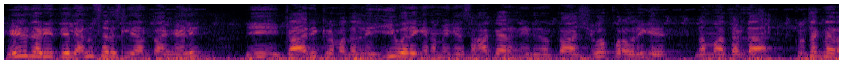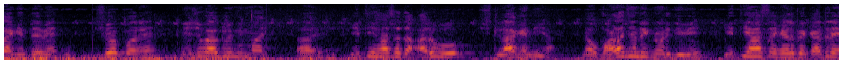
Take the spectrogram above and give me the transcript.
ಹೇಳಿದ ರೀತಿಯಲ್ಲಿ ಅನುಸರಿಸಲಿ ಅಂತ ಹೇಳಿ ಈ ಕಾರ್ಯಕ್ರಮದಲ್ಲಿ ಈವರೆಗೆ ನಮಗೆ ಸಹಕಾರ ನೀಡಿದಂತಹ ಶಿವಪ್ಪರವರಿಗೆ ನಮ್ಮ ತಂಡ ಕೃತಜ್ಞರಾಗಿದ್ದೇವೆ. ಶಿವಪ್ಪ ಅವರೇ ನಿಜವಾಗ್ಲೂ ನಿಮ್ಮ ಇತಿಹಾಸದ ಅರಿವು ಶ್ಲಾಘನೀಯ. ನಾವು ಬಹಳ ಜನರಿಗೆ ನೋಡಿದ್ದೀವಿ. ಇತಿಹಾಸ ಹೇಳಬೇಕಾದ್ರೆ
